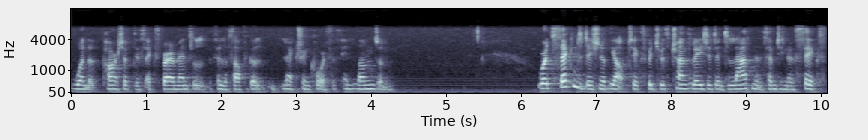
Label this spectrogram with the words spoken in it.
one of, part of this experimental philosophical lecturing courses in London. Worth's second edition of the Optics, which was translated into Latin in 1706,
